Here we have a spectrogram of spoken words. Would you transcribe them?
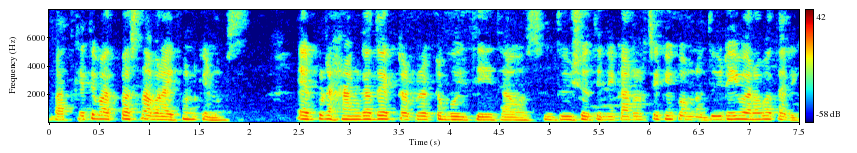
ভাত খেতে ভাত পাস না, আবার আইফোন কেনস? এরপরে হাঙ্গা দে একটার পর একটা বইতেই থাকস দুইশো তিনে কারোর চেকে কম না, দুইটাই বারো বাতারি।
